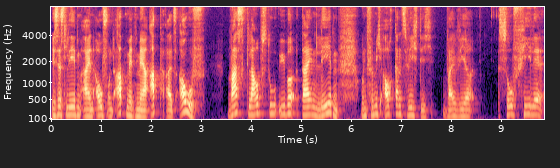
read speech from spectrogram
Ist das Leben ein Auf und Ab mit mehr Ab als Auf? Was glaubst du über dein Leben? Und für mich auch ganz wichtig, weil wir so viele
